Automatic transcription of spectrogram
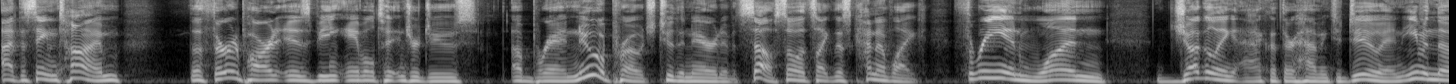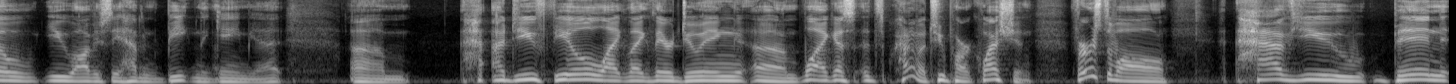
at the same time, the third part is being able to introduce a brand new approach to the narrative itself. So it's like this kind of like three in one juggling act that they're having to do. And even though you obviously haven't beaten the game yet, um, how do you feel like like they're doing? Um, well, I guess it's kind of a two part question. First of all, have you been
